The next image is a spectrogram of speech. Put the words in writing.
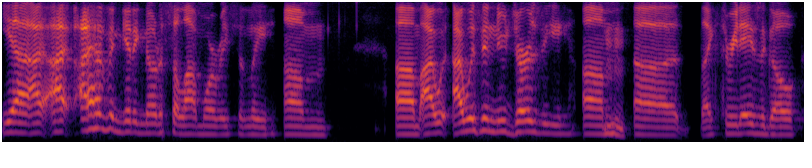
Yeah, I, I, I have been getting noticed a lot more recently. Um, um, I, w- I was in New Jersey um, uh, like three days ago,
